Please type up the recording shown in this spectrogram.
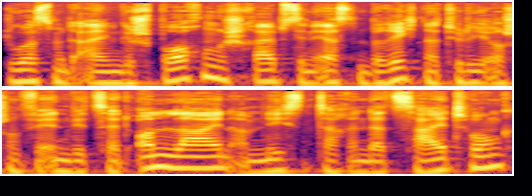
Du hast mit allen gesprochen, schreibst den ersten Bericht, natürlich auch schon für NWZ Online, am nächsten Tag in der Zeitung.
